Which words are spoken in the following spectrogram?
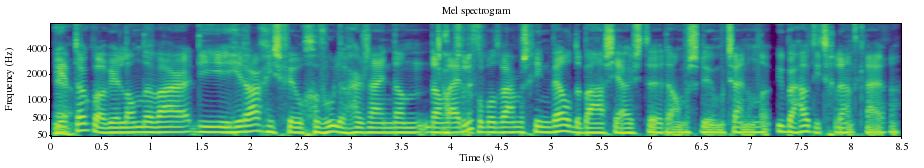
Je hebt ook wel weer landen waar die hiërarchisch veel gevoeliger zijn dan, dan wij bijvoorbeeld, waar misschien wel de baas juist eh, de ambassadeur moet zijn om er überhaupt iets gedaan te krijgen.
